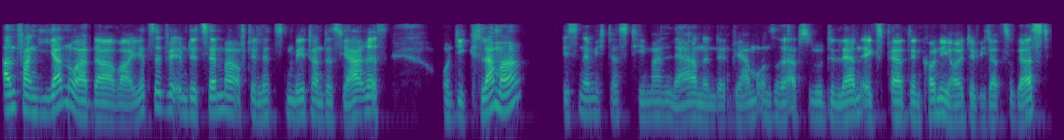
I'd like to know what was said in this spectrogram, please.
Anfang Januar da war. Jetzt sind wir im Dezember auf den letzten Metern des Jahres. Und die Klammer ist nämlich das Thema Lernen, denn wir haben unsere absolute Lernexpertin Conny heute wieder zu Gast.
